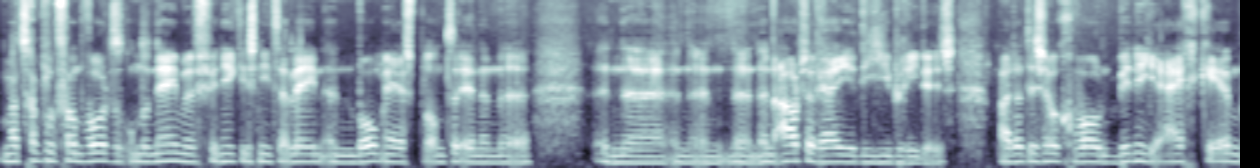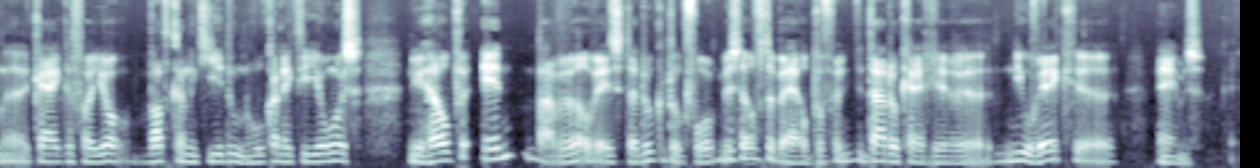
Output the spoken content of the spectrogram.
maatschappelijk verantwoord ondernemen vind ik is niet alleen een boom ergens planten en een, een, een, een, een, een auto rijden die hybride is. Maar dat is ook gewoon binnen je eigen kern uh, kijken van, joh, wat kan ik hier doen? Hoe kan ik die jongens nu helpen? En, laten we wel wezen, daar doe ik het ook voor, mezelf erbij helpen. Van, daardoor krijg je uh, nieuw werknemers. Uh,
